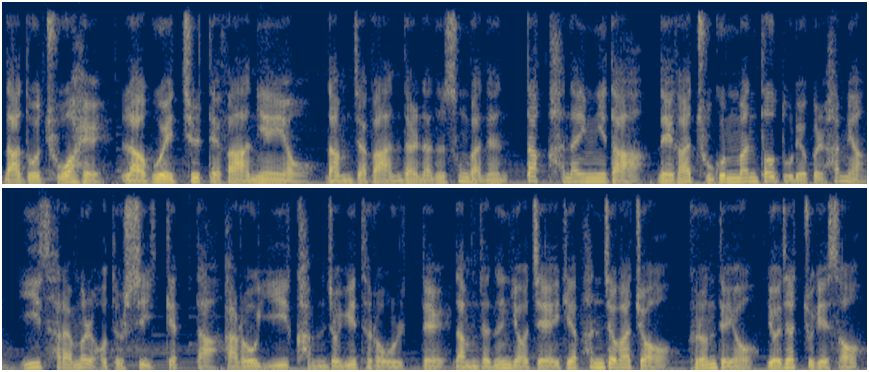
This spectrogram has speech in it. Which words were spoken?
나도 좋아해 라고 외칠 때가 아니에요. 남자가 안달나는 순간은 딱 하나입니다. 내가 조금만 더 노력을 하면 이 사람을 얻을 수 있겠다. 바로 이 감정이 들어올 때 남자는 여자에게 판정하죠. 그런데요, 여자 쪽에서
